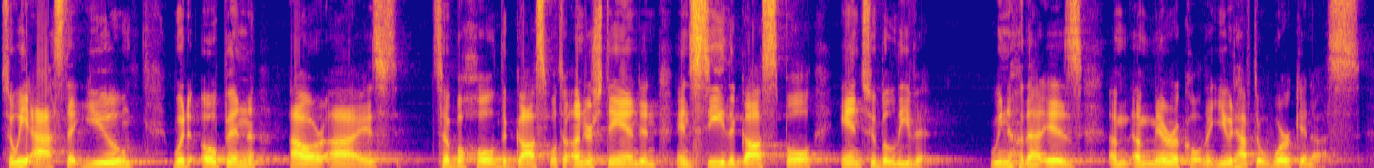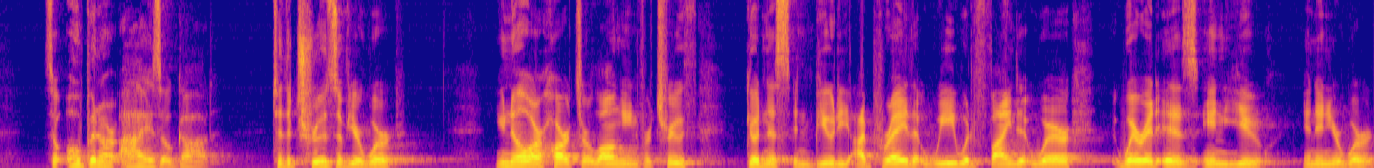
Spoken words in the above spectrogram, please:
So we ask that you would open our eyes to behold the gospel, to understand and, and see the gospel, and to believe it. We know that is a, a miracle that you would have to work in us. So open our eyes, O God, to the truths of your word. You know our hearts are longing for truth goodness and beauty. I pray that we would find it where, where it is in you and in your word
